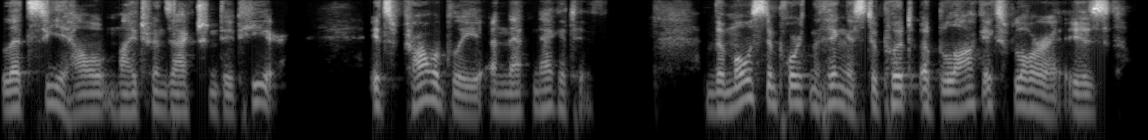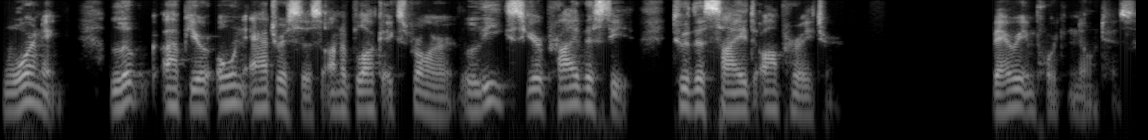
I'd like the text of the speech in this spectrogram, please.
let's see how my transaction did here, it's probably a net negative. The most important thing is to put a block explorer is warning. Look up your own addresses on a block explorer, leaks your privacy to the site operator. Very important notice.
